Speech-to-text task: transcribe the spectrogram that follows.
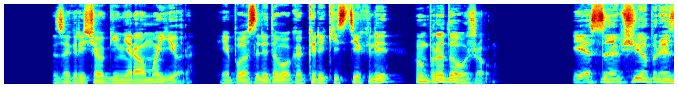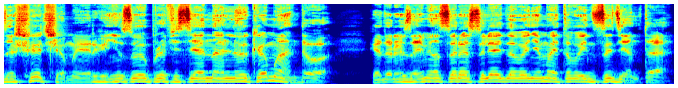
– закричал генерал-майор, и после того, как крики стихли, он продолжил. «Я сообщу о произошедшем и организую профессиональную команду, которая займется расследованием этого инцидента.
